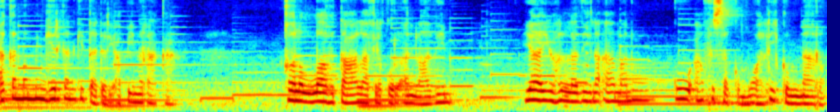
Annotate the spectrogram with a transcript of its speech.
akan meminggirkan kita dari api neraka. Kalau Allah Ta'ala fil Quran al-Azim Ya ayuhalladzina amanu ku anfusakum wa ahlikum nar.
